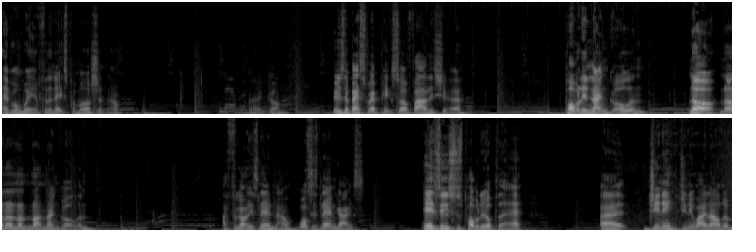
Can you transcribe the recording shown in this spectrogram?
Everyone waiting for the next promotion now. Gone. Who's the best red pick so far this year? Probably Nainggolan. No, no, no, no, not Nainggolan. I've forgotten his name now. What's his name, guys? Jesus was probably up there. Uh, Ginny, Gini Wijnaldum.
